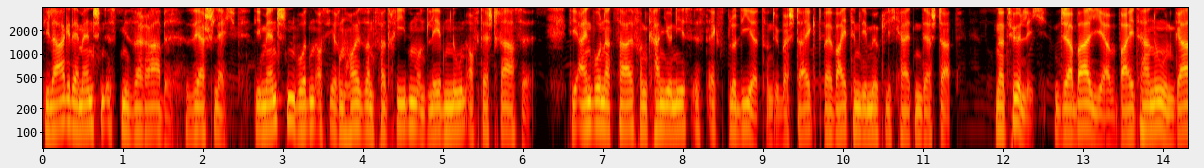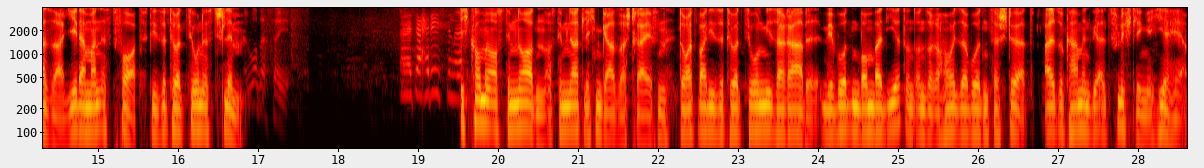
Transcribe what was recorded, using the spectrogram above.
Die Lage der Menschen ist miserabel, sehr schlecht. Die Menschen wurden aus ihren Häusern vertrieben und leben nun auf der Straße. Die Einwohnerzahl von Canyonis ist explodiert und übersteigt bei weitem die Möglichkeiten der Stadt. Natürlich, Jabalia, Beit Hanun, Gaza, jeder Mann ist fort. Die Situation ist schlimm. Ich komme aus dem Norden, aus dem nördlichen Gazastreifen. Dort war die Situation miserabel. Wir wurden bombardiert und unsere Häuser wurden zerstört. Also kamen wir als Flüchtlinge hierher.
